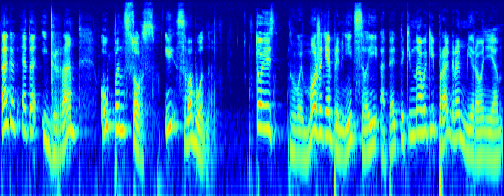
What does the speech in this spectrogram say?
Так как это игра open source и свободна. То есть вы можете применить свои, опять-таки, навыки программирования.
